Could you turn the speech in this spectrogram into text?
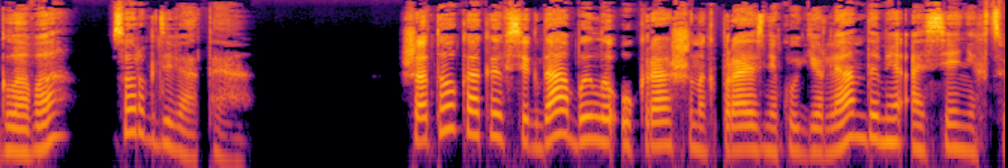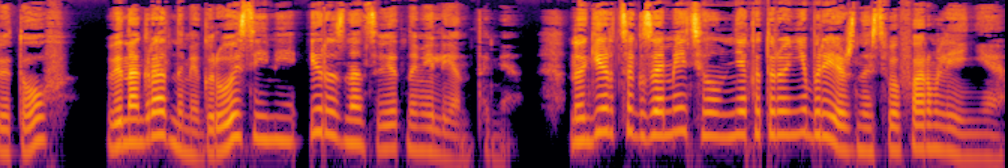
Глава 49. Шато, как и всегда, было украшено к празднику гирляндами осенних цветов, виноградными гроздьями и разноцветными лентами. Но герцог заметил некоторую небрежность в оформлении.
